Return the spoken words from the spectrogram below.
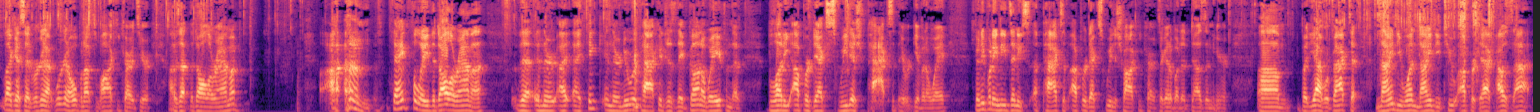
Like I said, we're gonna we're gonna open up some hockey cards here. I was at the Dollarama. Uh, thankfully, the Dollarama, the in their I, I think in their newer packages, they've gone away from the bloody upper deck Swedish packs that they were giving away. If anybody needs any uh, packs of Upper Deck Swedish hockey cards, I got about a dozen here. Um, but yeah, we're back to 91 92 Upper Deck. How's that?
